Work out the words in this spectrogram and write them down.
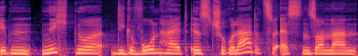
eben nicht nur die Gewohnheit ist, Schokolade zu essen, sondern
